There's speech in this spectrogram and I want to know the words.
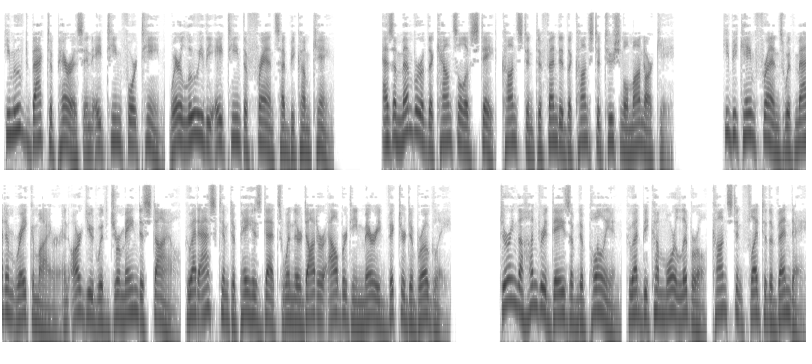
He moved back to Paris in 1814, where Louis XVIII of France had become king. As a member of the Council of State, Constant defended the constitutional monarchy. He became friends with Madame Récamier and argued with Germaine de Staël, who had asked him to pay his debts when their daughter Albertine married Victor de Broglie. During the Hundred Days of Napoleon, who had become more liberal, Constant fled to the Vendée,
